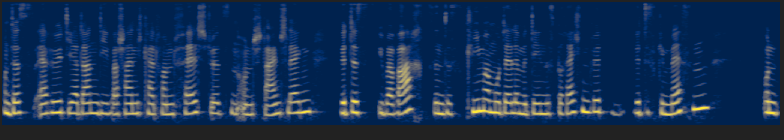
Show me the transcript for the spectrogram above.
Und das erhöht ja dann die Wahrscheinlichkeit von Felsstürzen und Steinschlägen. Wird es überwacht? Sind es Klimamodelle, mit denen das berechnet wird? Wird es gemessen? Und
